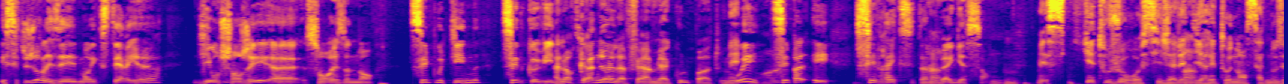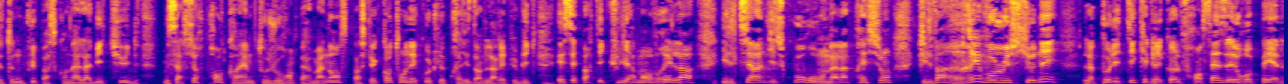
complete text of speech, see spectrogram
Et c'est toujours les éléments extérieurs qui ont changé euh, son raisonnement c'est Poutine, c'est le Covid. Alors qu'Attal a fait un mea culpa. Tout mais oui, hein. c'est pas et c'est vrai que c'est un ah. peu agaçant. Mm. Mais ce qui est toujours aussi, j'allais ah. dire étonnant, ça ne nous étonne plus parce qu'on a l'habitude, mais ça surprend quand même toujours en permanence parce que quand on écoute le président de la République, et c'est particulièrement vrai là, il tient un discours où on a l'impression qu'il va révolutionner la politique agricole française et européenne,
